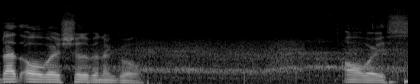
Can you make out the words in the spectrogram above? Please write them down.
That always should have been a goal. Always.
